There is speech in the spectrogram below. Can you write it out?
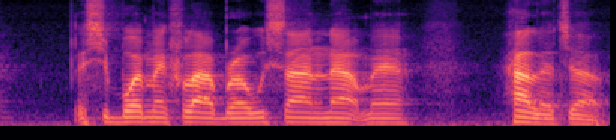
it's your boy McFly, bro. We signing out, man. Holla at y'all.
